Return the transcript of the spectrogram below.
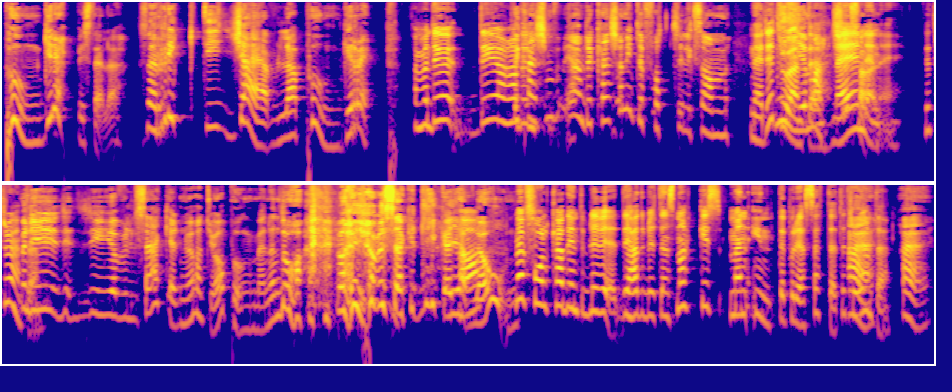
punggrepp istället. Sån riktig jävla punggrepp. Ja, men det, det hade... Det kanske, ja, det kanske han inte fått liksom nej, det tror jag nio inte. matcher Nej, för. nej, nej. Det tror jag Men inte. det, ju- det, det gör väl säkert, nu har inte jag pung men ändå, det gör väl säkert lika jävla ont. Men folk hade inte blivit, det hade blivit en snackis, men inte på det sättet. Det tror jag inte. Nej,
